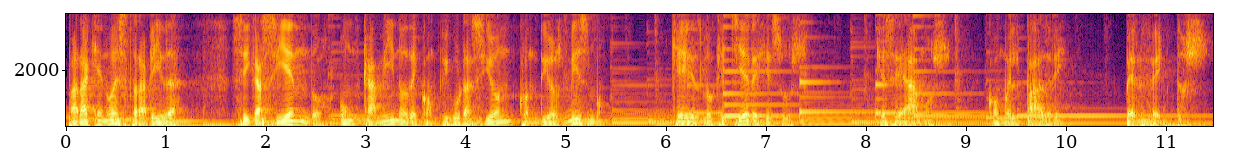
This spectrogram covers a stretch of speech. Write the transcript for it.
para que nuestra vida siga siendo un camino de configuración con Dios mismo, que es lo que quiere Jesús, que seamos como el Padre, perfectos.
